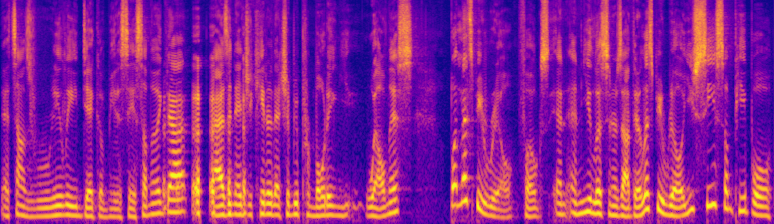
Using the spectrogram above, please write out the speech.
it sounds really dick of me to say something like that as an educator that should be promoting wellness. But let's be real, folks, and, and you listeners out there, let's be real. You see some people,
